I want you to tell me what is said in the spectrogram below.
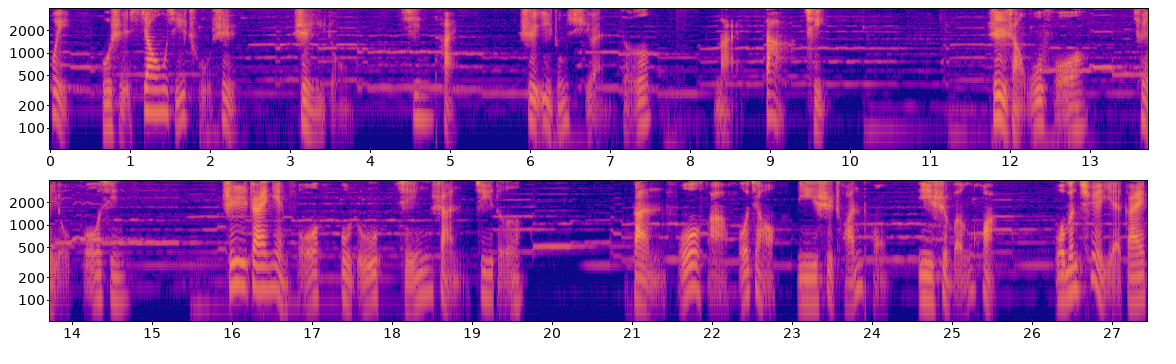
退，不是消极处事，是一种心态，是一种选择，乃大气。世上无佛，却有佛心。吃斋念佛。不如行善积德，但佛法佛教已是传统，已是文化，我们却也该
